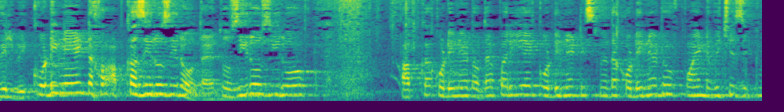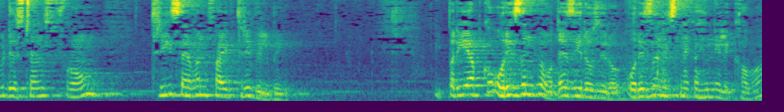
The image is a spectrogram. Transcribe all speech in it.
will be coordinate आपका ज़ीरो ज़ीरो होता है तो ज़ीरो ज़ीरो आपका कोऑर्डिनेट होता है, पर ये कोऑर्डिनेट इसमें the coordinate of point which is equidistant from three seven five three will be पर ये आपका ओरिजन पे होता है ज़ीरो ज़ीरो ओरिजन इसने कहीं नहीं लिखा हुआ।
